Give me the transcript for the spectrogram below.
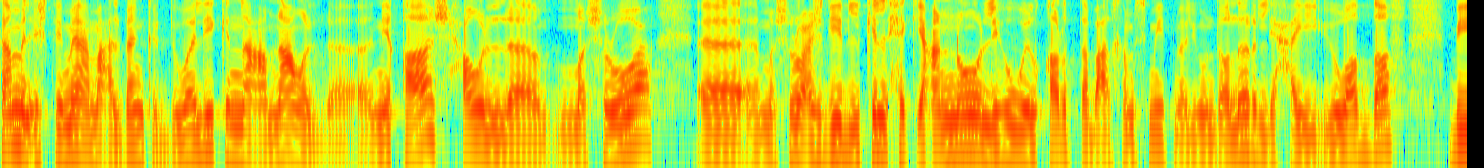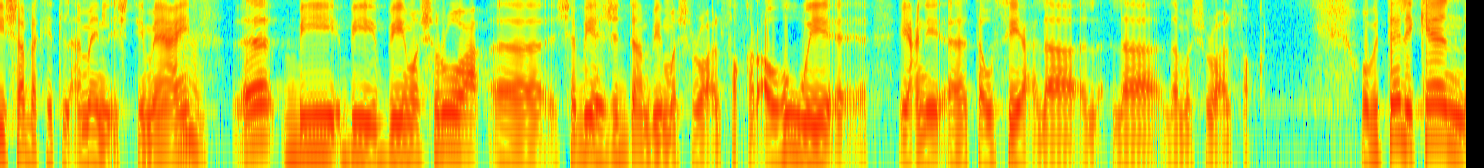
تم الاجتماع مع البنك الدولي كنا عم نعمل آه، نقاش حول مشروع مشروع جديد الكل حكي عنه اللي هو القرض تبع ال 500 مليون دولار اللي حيوظف بشبكة الأمان الاجتماعي آه، بمشروع آه، شبيه جدا بمشروع الفقر أو هو آه، يعني توسيع لمشروع الفقر. وبالتالي كان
